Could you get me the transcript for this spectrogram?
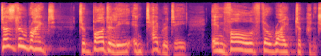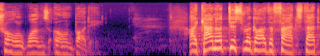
Does the right to bodily integrity involve the right to control one's own body. I cannot disregard the fact that,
